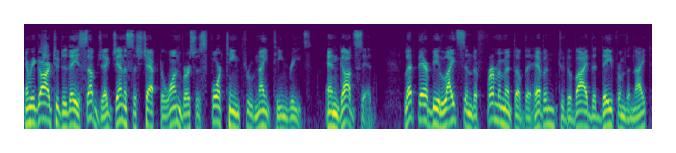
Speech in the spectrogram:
In regard to today's subject, Genesis chapter 1 verses 14 through 19 reads, And God said, Let there be lights in the firmament of the heaven to divide the day from the night,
